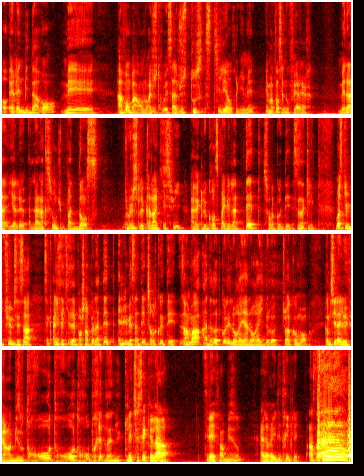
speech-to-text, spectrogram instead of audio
au RB d'avant. Mais avant, bah, on aurait juste trouvé ça juste tous stylé, entre guillemets. Et maintenant, ça nous fait rire. Mais là, il y a l'action du pas de danse, plus le câlin qui suit, avec le grand smile et la tête sur le côté. C'est ça qui. Moi, ce qui me fume, c'est ça. C'est qu'Alice Keys, elle penche un peu la tête, et lui met sa tête sur le côté. Zarma a deux doigts de coller l'oreille à l'oreille de l'autre. Tu vois comment? Comme s'il allait lui faire un bisou trop, trop, trop près de la nuque. Mais tu sais que là, là, s'il avait fait un bisou, elle aurait eu des triplés. Instantanément.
